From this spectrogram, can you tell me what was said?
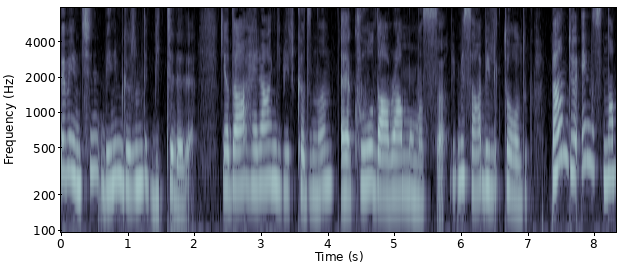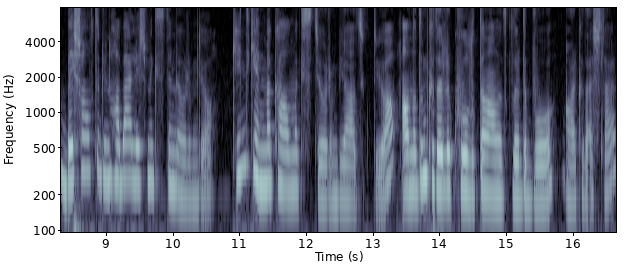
Ve benim için benim gözümde bitti dedi. Ya da herhangi bir kadının e, cool davranmaması. Mesela birlikte olduk. Ben diyor en azından 5-6 gün haberleşmek istemiyorum diyor kendi kendime kalmak istiyorum birazcık diyor. Anladığım kadarıyla cool'luktan anladıkları da bu arkadaşlar.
